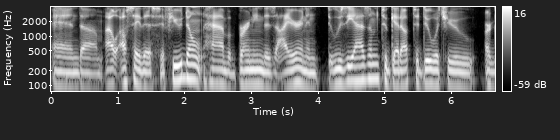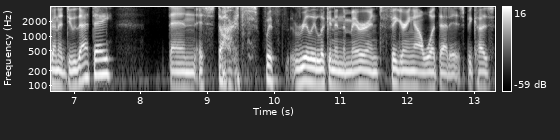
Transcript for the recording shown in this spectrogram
And um, I'll, I'll say this if you don't have a burning desire and enthusiasm to get up to do what you are going to do that day, then it starts with really looking in the mirror and figuring out what that is. Because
